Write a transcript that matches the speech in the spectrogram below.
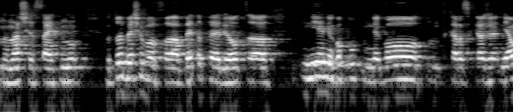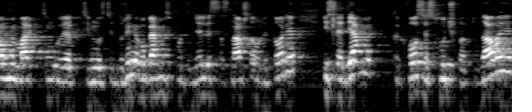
на нашия сайт, но, но той беше в а, бета период. А, ние не го, не го, така да се каже, нямахме маркетингови активности, дори не го бяхме споделили с нашата аудитория и следяхме какво се случва. Тогава и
